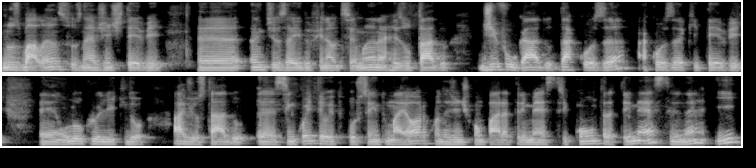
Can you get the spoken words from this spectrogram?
nos balanços. Né? A gente teve, eh, antes aí do final de semana, resultado divulgado da COSAN, a COSAN que teve eh, um lucro líquido ajustado é, 58% maior quando a gente compara trimestre contra trimestre, né? E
